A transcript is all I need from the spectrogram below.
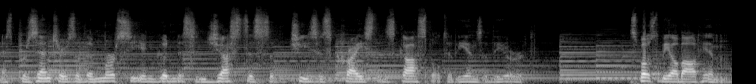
as presenters of the mercy and goodness and justice of Jesus Christ and His gospel to the ends of the earth. It's supposed to be about Him.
